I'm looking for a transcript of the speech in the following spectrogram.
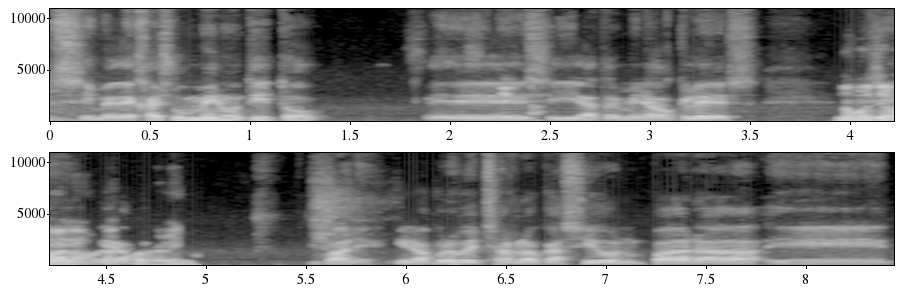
si me dejáis un minutito, eh, si ha terminado Kles, No hemos llegado a la hora. Mira, corre, venga. Vale, quiero aprovechar la ocasión para, eh,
